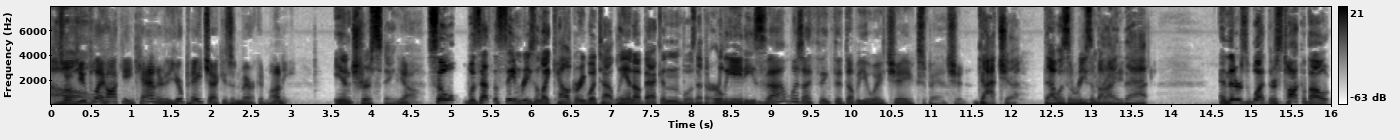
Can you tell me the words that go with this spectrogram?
So if you Oh. play hockey in Canada, your paycheck is in American money. Interesting. Yeah. So was that the same reason like Calgary went to Atlanta back in was that the early eighties? That was, I think, the WHA expansion. Gotcha. That was the reason behind Right. that. And there's what? There's talk about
